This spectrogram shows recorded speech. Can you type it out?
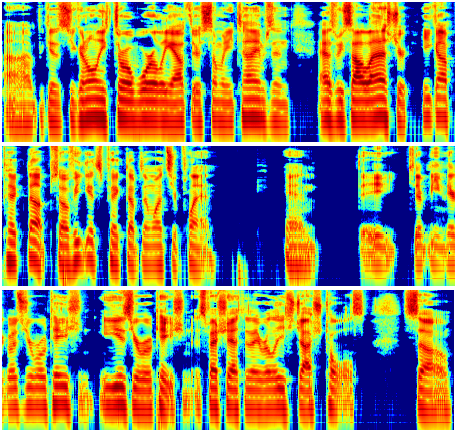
uh, because you can only throw Worley out there so many times. And as we saw last year, he got picked up. So if he gets picked up, then what's your plan? And they, I mean, there goes your rotation. He is your rotation, especially after they release Josh Tolles. So,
